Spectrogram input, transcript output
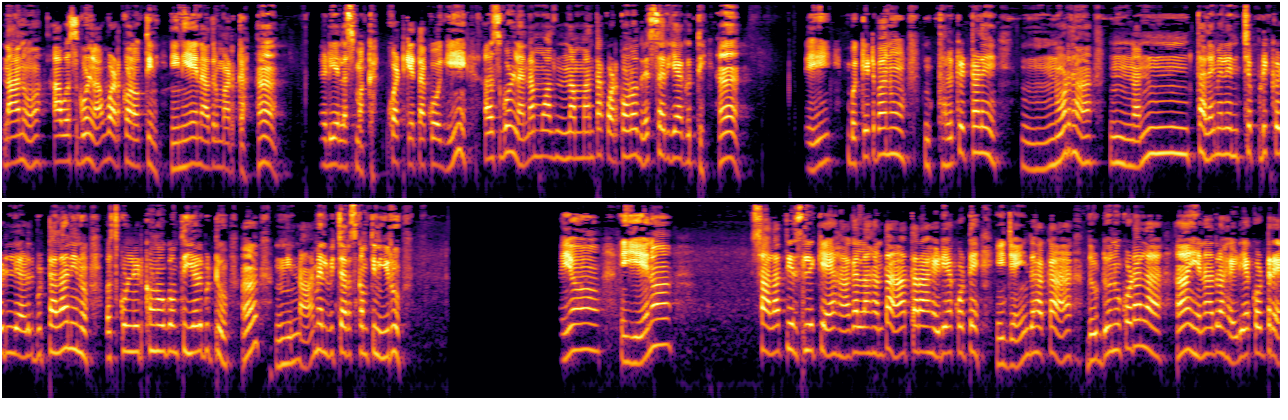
ನಾನು ಆ ಹಸುಗಳನ್ನ ಹೊಡ್ಕೊಂಡು ಹೋಗ್ತೀನಿ ನೀನೇನಾದರೂ ಮಾಡ್ಕ, ಹಾ. ನಡಿಯಲ್ಲ ಸ್ಮಕ್ಕ, ಕೊಟ್ಟಿಗೆ ತಕೋಗಿ ಹಸುಗಳನ್ನ ನಮ್ಮ ನಮ್ಮಂತ ಕೊಡ್ಕೊಂಡೋದ್ರೆ ಸರಿಯಾಗುತ್ತೆ ಹಾ? ಏಯ್ ಬಕೆಟ್ ಬಾನು ತಲೆ ಕೆಟ್ಟಾಳೆ. ನೋಡ್ರ ನನ್ನ ತಲೆ ಮೇಲೆ ಚಪ್ಪಡಿ ಕಡಲಿ ಹೇಳ್ಬಿಟ್ಟಲ್ಲ ನೀನು? ಹಸ್ಕೊಳ್ಳಿ ಇಟ್ಕೊಂಡು ಹೋಗು ಅಂತ ಹೇಳ್ಬಿಟ್ಟು, ಹಾ? ನಿನ್ನ ಆಮೇಲೆ ವಿಚಾರಿಸ್ಕೊಂತೀನಿ, ಇರು. ಅಯ್ಯೋ, ಏನೋ? ಸಾಲ ತೀರ್ಸ್ಲಿಕ್ಕೆ ಆಗಲ್ಲ ಅಂತ ಆ ತರ ಐಡಿಯಾ ಕೊಟ್ಟೆ. ಈ ಜೈಂದ ಹಾಕ ದುಡ್ಡನ್ನು ಕೊಡಲ್ಲ, ಹಾ? ಏನಾದ್ರೂ ಐಡಿಯಾ ಕೊಟ್ರೆ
